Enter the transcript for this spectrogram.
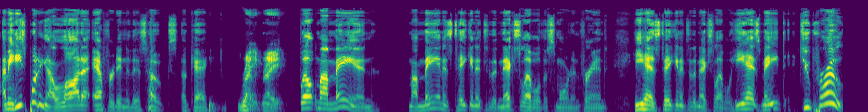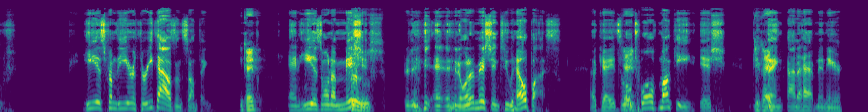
I mean, he's putting a lot of effort into this hoax, okay? Right. Right. Well, my man, my man has taken it to the next level this morning, friend. He has taken it to the next level. He has made to prove he is from the year 3000 something Okay. and he is on a mission and on a mission to help us. Okay, it's a Okay. little 12 monkey ish Okay. thing kind of happening here.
